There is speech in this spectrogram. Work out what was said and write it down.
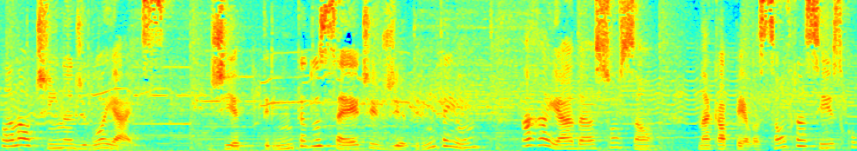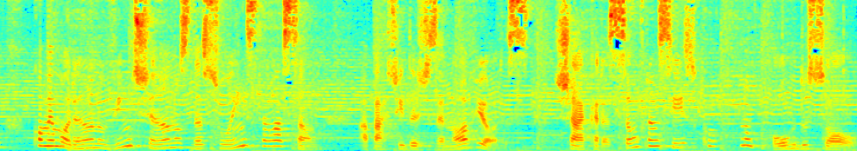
Planaltina de Goiás. Dia 30 do 7 e dia 31, Arraiada Assunção, na Capela São Francisco, comemorando 20 anos da sua instalação, a partir das 19 horas. Chácara São Francisco, no pôr do sol.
